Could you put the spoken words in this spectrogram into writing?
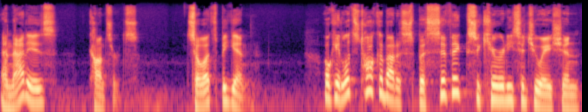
and that is concerts. So let's begin. Okay, let's talk about a specific security situation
